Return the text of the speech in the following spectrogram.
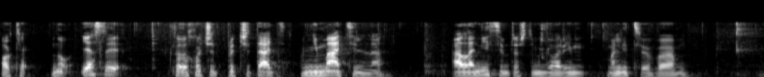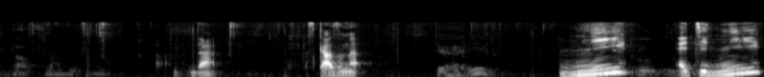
Окей. Ну, если кто-то хочет прочитать внимательно Аланисим, то, что мы говорим в молитве в... Да. Сказано, дни, эти дни,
